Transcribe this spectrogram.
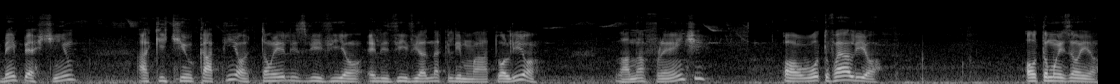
Bem pertinho. Aqui tinha o capim, ó. Então eles viviam, eles viviam naquele mato ali, ó lá na frente. Ó, o outro vai ali, ó. Ó o tamanhozão aí, ó.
